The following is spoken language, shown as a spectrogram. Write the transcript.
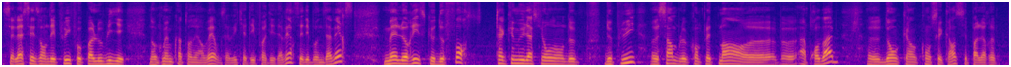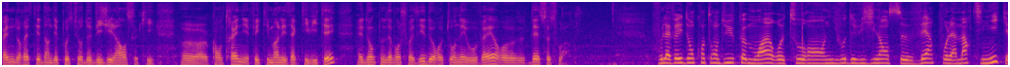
c'est la saison des pluies, il ne faut pas l'oublier. Donc même quand on est en vert, vous savez qu'il y a des fois des averses et des bonnes averses, mais le risque de force accumulation de, pluie euh, semble complètement euh, euh, improbable. donc en conséquence, ce n'est pas la peine de rester dans des postures de vigilance qui contraignent effectivement les activités. Et donc nous avons choisi de retourner au vert dès ce soir. Vous l'avez donc entendu comme moi, retour en niveau de vigilance vert pour la Martinique.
